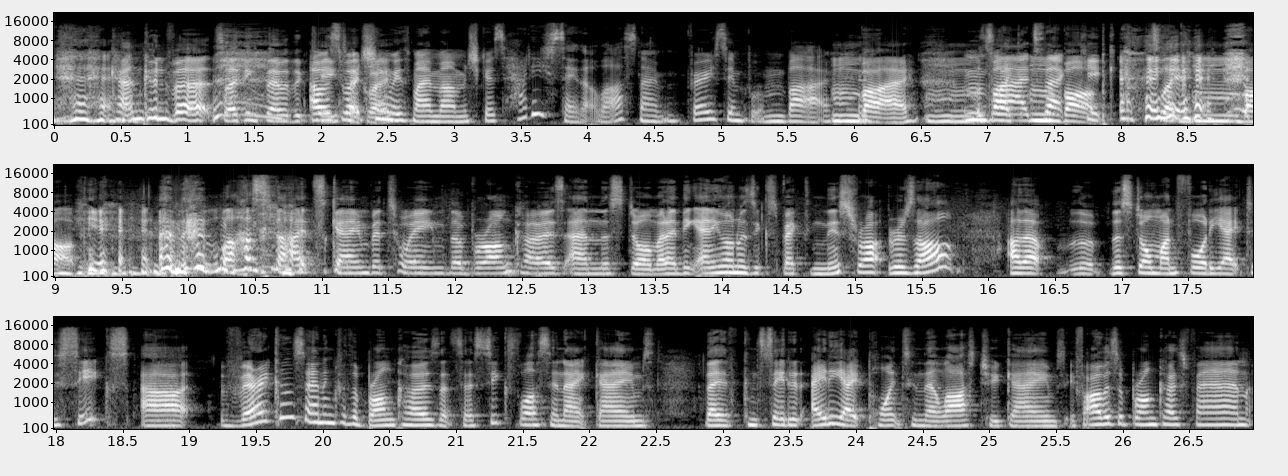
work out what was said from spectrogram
Can convert. So I think they were the key I was watching takeaway. with my mum, and she goes, "How do you say that last name? Very simple, Mbye." Mbye. Mm, it's like it's that mbop. kick. It's like mbop. And then last night's game between the Broncos and the Storm. I don't think anyone was expecting this ro- result. Uh, the, the Storm won 48 to 6. Uh, very concerning for the Broncos. That's their sixth loss in eight games. They've conceded 88 points in their last two games. If I was a Broncos fan,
